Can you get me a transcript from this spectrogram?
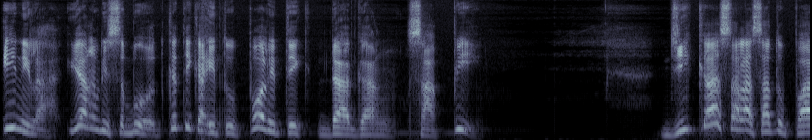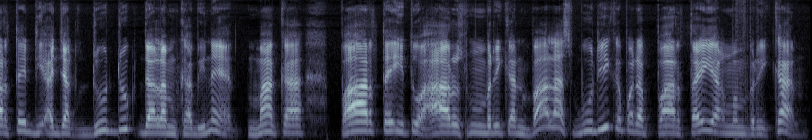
Inilah yang disebut ketika itu politik dagang sapi. Jika salah satu partai diajak duduk dalam kabinet, maka partai itu harus memberikan balas budi kepada partai yang memberikan.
